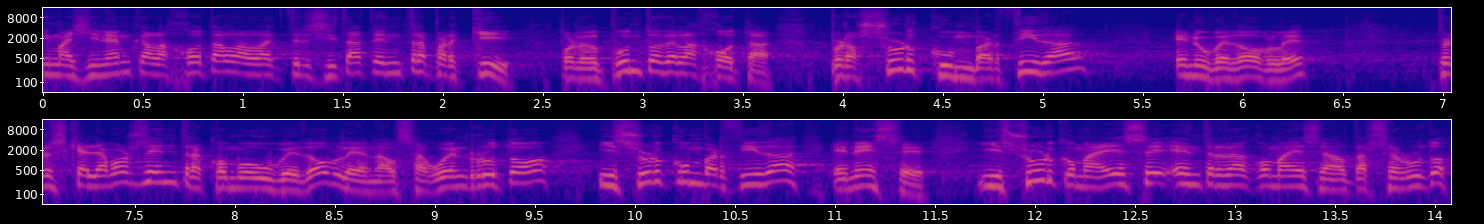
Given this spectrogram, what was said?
imaginem que la J, l'electricitat entra per aquí, per el punt de la J, però surt convertida en W. però és que llavors entra com a W en el següent rotor i surt convertida en S. I surt com a S, entra com a S en el tercer rotor.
